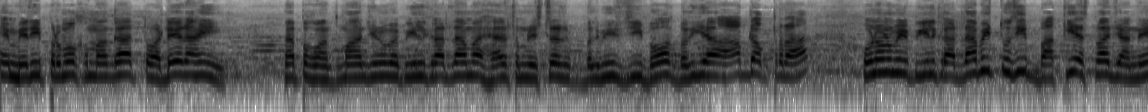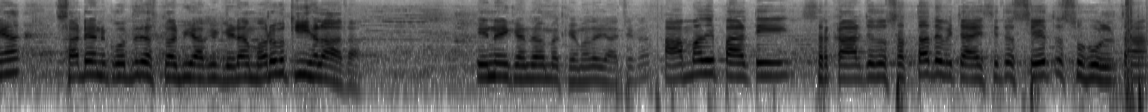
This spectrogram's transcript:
ਇਹ ਮੇਰੀ ਪ੍ਰਮੁੱਖ ਮੰਗ ਆ, ਤੁਹਾਡੇ ਰਾਹੀਂ ਮੈਂ ਭਗਵੰਤ ਮਾਨ ਜੀ ਨੂੰ ਵੀ ਅਪੀਲ ਕਰਦਾ ਮੈਂ ਹੈਲਥ ਮਿਨਿਸਟਰ ਬਲਵੀਰ ਜੀ ਬਹੁਤ ਵਧੀਆ ਆਪ ਡਾਕਟਰ ਆ, ਉਹਨਾਂ ਨੂੰ ਵੀ ਅਪੀਲ ਕਰਦਾ ਵੀ ਤੁਸੀਂ ਬਾਕੀ ਹਸਪਤਾਲ ਜਾਂਦੇ ਆ, ਸਾਡੇ ਨਕੋਦਰ ਦੇ ਹਸਪਤਾਲ ਵੀ ਆ ਕੇ ਗੇੜਾ ਮਾਰੋ, ਵੀ ਕੀ ਹਾਲਾਤ ਆ। ਇਹਨਾਂ ਹੀ ਕਹਿੰਦਾ, ਮੈਂ ਖੇਮਾ ਦਾ ਜਾਚਕ ਆ। ਆਮ ਆਦਮੀ ਪਾਰਟੀ ਸਰਕਾਰ ਜਦੋਂ ਸੱਤਾ ਦੇ ਵਿੱਚ ਆਈ ਸੀ ਤਾਂ ਸਿਹਤ ਸਹੂਲਤਾਂ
